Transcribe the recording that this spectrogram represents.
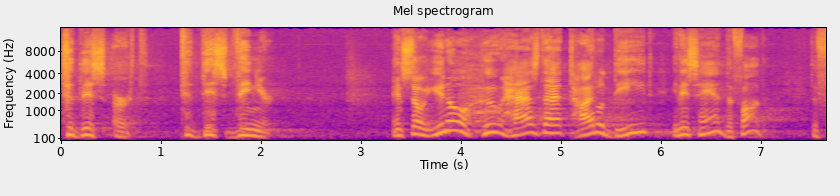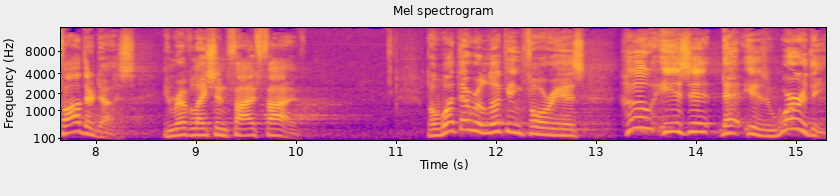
to this earth, to this vineyard. And so, you know who has that title deed in his hand? The Father. The Father does in Revelation 5 5. But what they were looking for is who is it that is worthy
